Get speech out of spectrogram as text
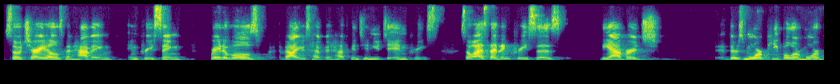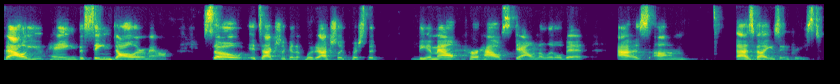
So Cherry Hill's been having increasing ratables, values have, have continued to increase. So as that increases, the average, there's more people or more value paying the same dollar amount. So it's actually gonna, would actually push the, the amount per house down a little bit as, um, as values increased.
